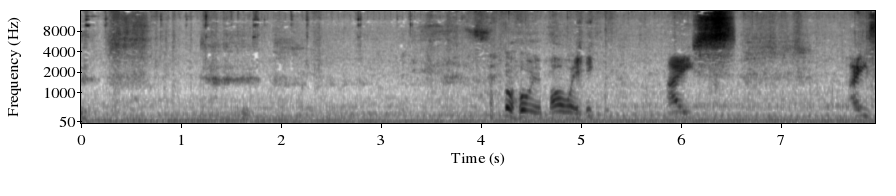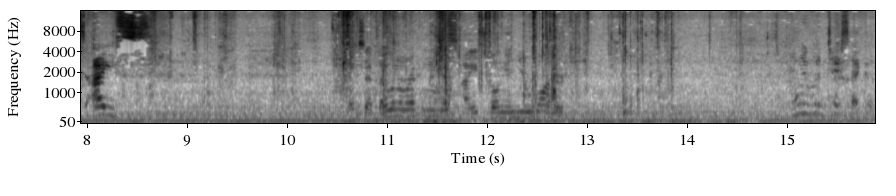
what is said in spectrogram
oh boy. Ice. Ice, ice. Except I wouldn't recommend this ice going in your water. Probably wouldn't taste that good.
